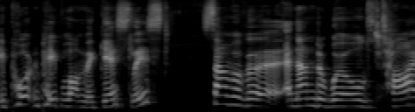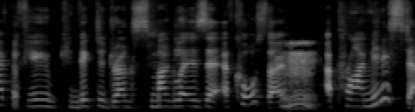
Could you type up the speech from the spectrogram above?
important people on the guest list. Some of an underworld type, a few convicted drug smugglers. of course, though, mm. a prime minister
